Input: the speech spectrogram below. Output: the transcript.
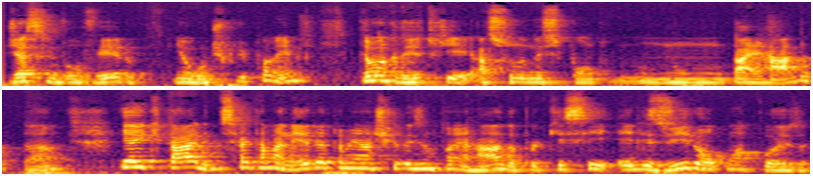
já se envolveram em algum tipo de polêmica. Então eu acredito que a Suno nesse ponto não está errada, tá? E aí que tá, de certa maneira, eu também acho que eles não estão errados, porque se eles viram alguma coisa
